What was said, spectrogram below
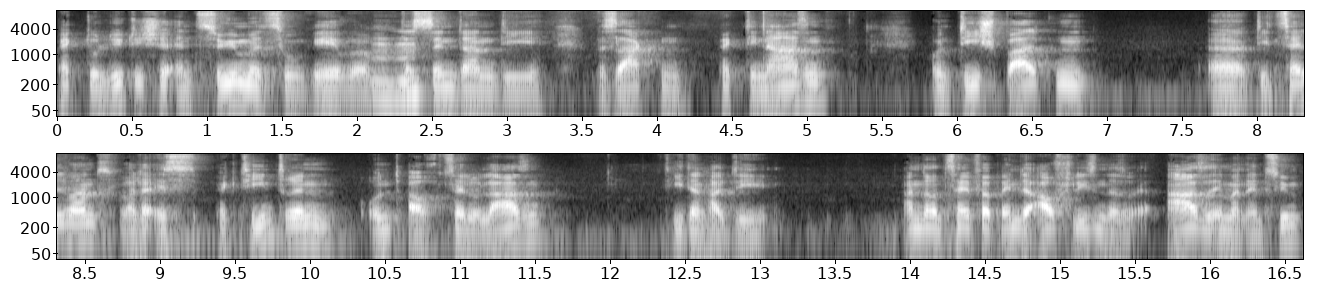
pektolytische Enzyme zugebe. Mhm. Das sind dann die besagten Pektinasen und die spalten äh, die Zellwand, weil da ist Pektin drin und auch Zellulasen, die dann halt die anderen Zellverbände aufschließen, also Ase immer ein Enzym.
